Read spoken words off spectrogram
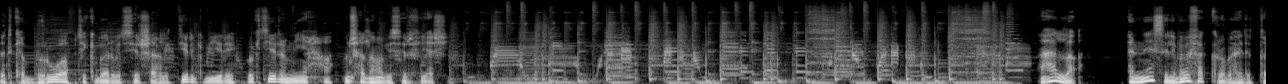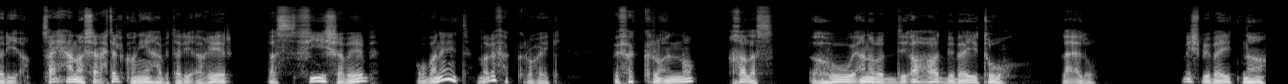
بتكبروها بتكبر بتصير شغلة كتير كبيرة وكتير منيحة وإن شاء الله ما بيصير فيها شيء. هلأ الناس اللي ما بفكروا بهذه الطريقة صحيح أنا شرحت لكم إياها بطريقة غير بس في شباب وبنات ما بفكروا هيك. بفكروا إنه خلص هو أنا بدي أقعد ببيته لإله. مش ببيتنا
